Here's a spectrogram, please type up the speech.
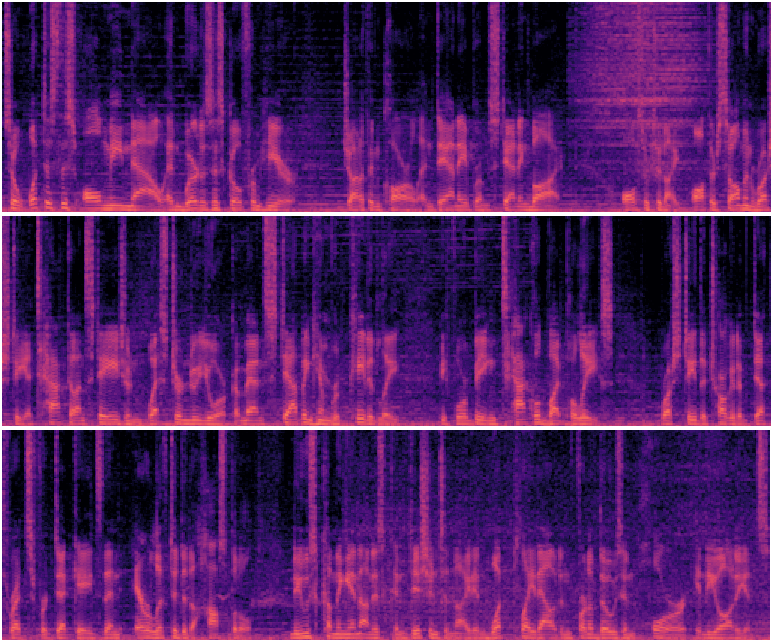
So what does this all mean now and where does this go from here? Jonathan Karl and Dan Abrams standing by. Also tonight, author Salman Rushdie attacked on stage in Western New York, a man stabbing him repeatedly before being tackled by police. Rushdie, the target of death threats for decades, then airlifted to the hospital. News coming in on his condition tonight and what played out in front of those in horror in the audience.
